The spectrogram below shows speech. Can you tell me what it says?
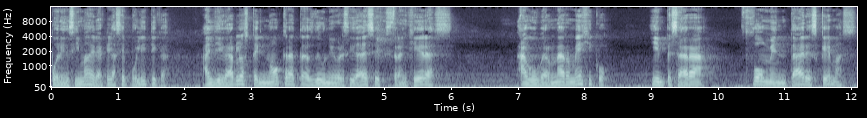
por encima de la clase política. Al llegar los tecnócratas de universidades extranjeras a gobernar México y empezar a fomentar esquemas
